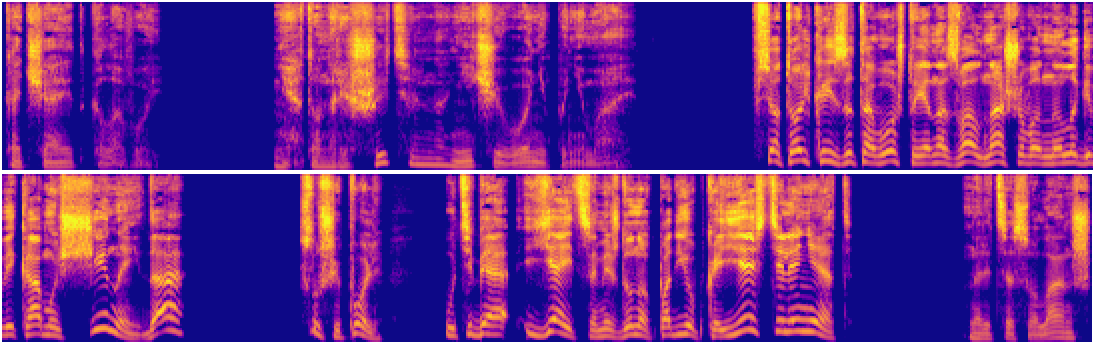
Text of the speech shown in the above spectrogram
качает головой. Нет, он решительно ничего не понимает. «Все только из-за того, что я назвал нашего налоговика мужчиной, да? Слушай, Поль, у тебя яйца между ног под юбкой есть или нет?» На лице Соланж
